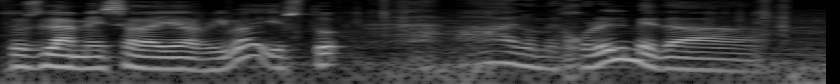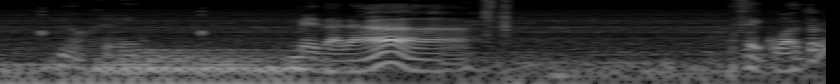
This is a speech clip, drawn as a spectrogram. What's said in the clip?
Esto es la mesa de ahí arriba y esto... Ah, a lo mejor él me da... No creo. ¿Me dará... C4?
